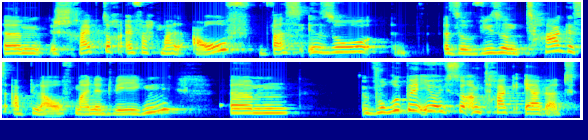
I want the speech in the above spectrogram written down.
ähm, schreibt doch einfach mal auf, was ihr so, also wie so ein Tagesablauf meinetwegen, ähm, worüber ihr euch so am Tag ärgert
